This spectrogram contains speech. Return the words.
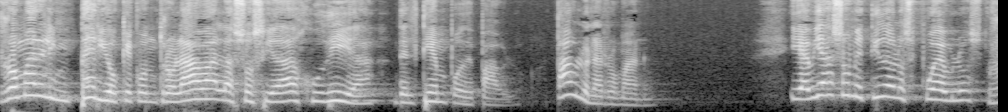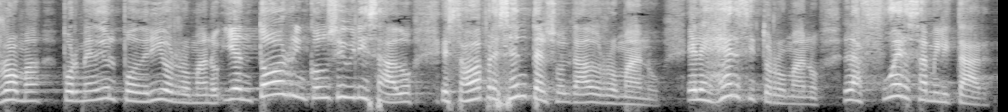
Roma era el imperio que controlaba la sociedad judía del tiempo de Pablo. Pablo era romano. Y había sometido a los pueblos Roma por medio del poderío romano. Y en todo rincón civilizado estaba presente el soldado romano, el ejército romano, la fuerza militar.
